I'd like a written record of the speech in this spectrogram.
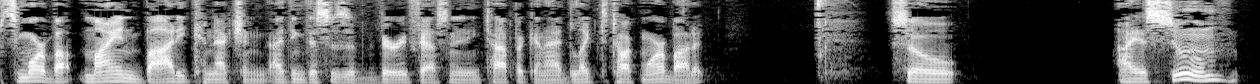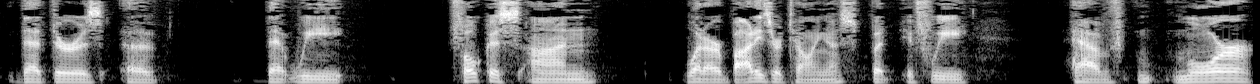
some more about mind body connection. I think this is a very fascinating topic, and I'd like to talk more about it. So, I assume that there is a that we focus on what our bodies are telling us, but if we have more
